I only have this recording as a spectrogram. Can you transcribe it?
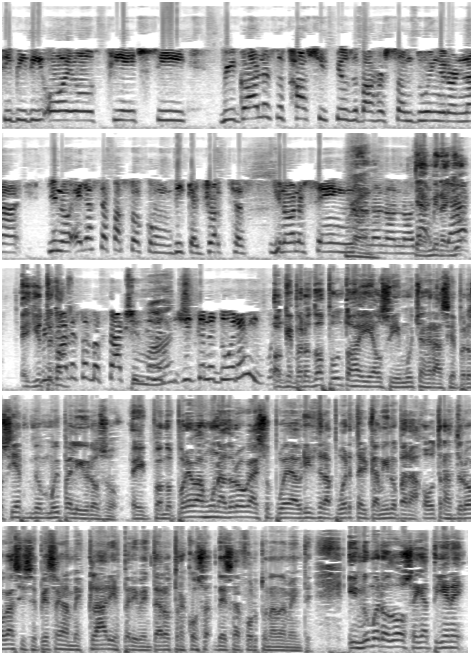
CBD oils, THC, regardless of how she feels about her son doing it or not. You know, ella se pasó con di que drug test. You know what I'm saying? Yeah. No, no, no, no. Yeah, That- mira, yo- that- eh, yo con- regardless of the fact she's gonna, he's going to do it anyway. Ok, pero dos puntos ahí, Elsie, muchas gracias, pero sí es muy peligroso. Eh, cuando pruebas una droga, eso puede abrirte la puerta, el camino para otras drogas y se empiezan a mezclar y experimentar otras cosas, desafortunadamente. Y número dos, ella tiene,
